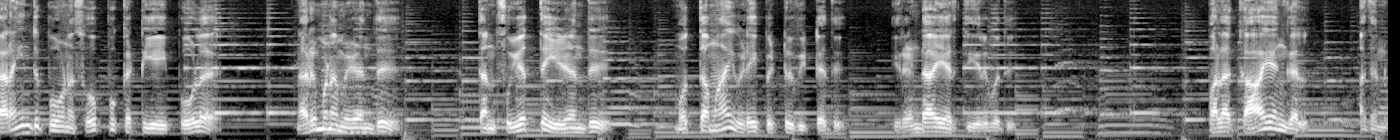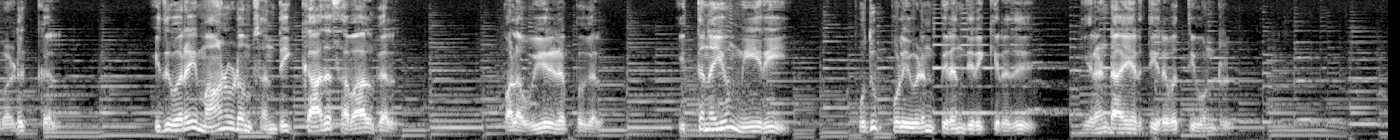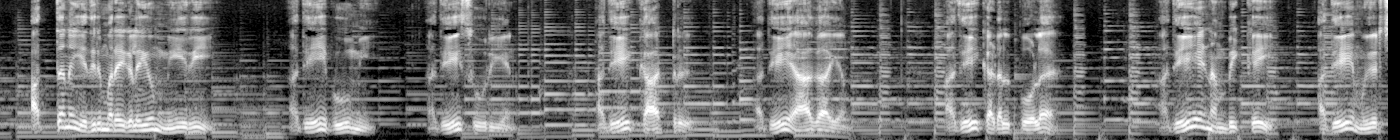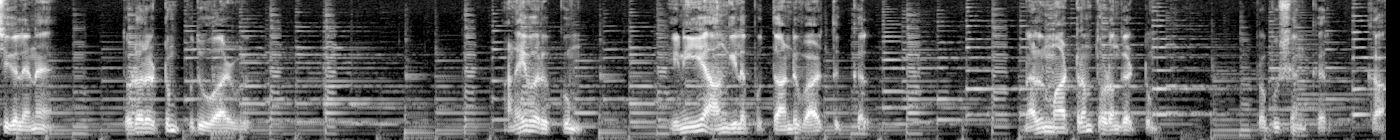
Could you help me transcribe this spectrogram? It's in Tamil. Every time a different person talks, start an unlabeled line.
கரைந்து போன சோப்பு கட்டியைப் போல நறுமணம் இழந்து தன் சுயத்தை இழந்து மொத்தமாய் விடைபெற்று விட்டது இரண்டாயிரத்தி இருபது பல காயங்கள் அதன் வடுக்கள் இதுவரை மானுடம் சந்திக்காத சவால்கள் பல உயிரிழப்புகள் இத்தனையும் மீறி புதுப்பொழிவுடன் பிறந்திருக்கிறது இரண்டாயிரத்தி இருபத்தி ஒன்று. அத்தனை எதிர்மறைகளையும் மீறி அதே பூமி அதே சூரியன் அதே காற்று அதே ஆகாயம் அதே கடல் போல அதே நம்பிக்கை அதே முயற்சிகள் என தொடரட்டும் புது வாழ்வு. அனைவருக்கும் இனிய ஆங்கில புத்தாண்டு வாழ்த்துக்கள். நல்மாற்றம் தொடங்கட்டும். பிரபு சங்கர் கா.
